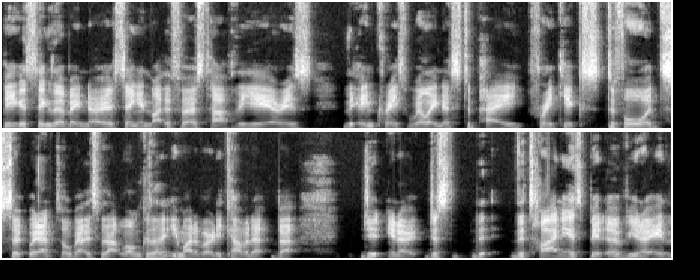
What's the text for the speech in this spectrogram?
biggest things I've been noticing in like the first half of the year is the increased willingness to pay free kicks to forwards. So we don't have to talk about this for that long because I think you might have already covered it. But you know, just the, the tiniest bit of you know either,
